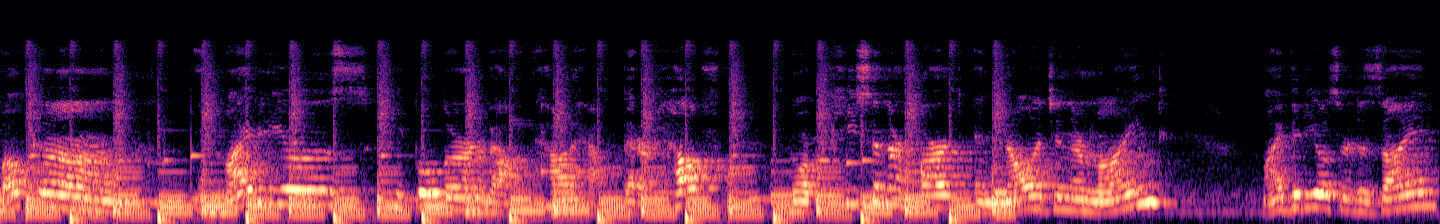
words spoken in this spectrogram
Welcome! In my videos, people learn about how to have better health, more peace in their heart, and knowledge in their mind. My videos are designed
